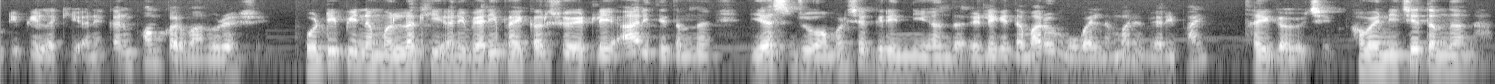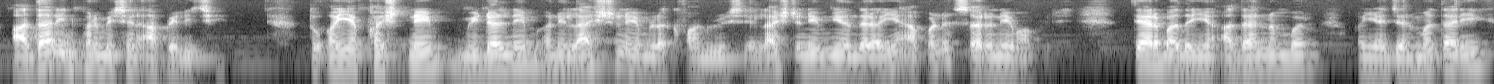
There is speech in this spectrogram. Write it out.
ઓટીપી લખી અને કન્ફર્મ કરવાનું રહેશે. ઓટીપી નંબર લખી અને વેરીફાઈ કરશો એટલે આ રીતે તમને યસ જોવા મળશે ગ્રીનની અંદર. એટલે કે તમારો મોબાઈલ નંબર વેરીફાઈ થઈ ગયો છે. હવે નીચે તમને આધાર ઇન્ફોર્મેશન આપેલી છે. તો અહીંયા ફર્સ્ટ નેમ મિડલ નેમ અને લાસ્ટ નેમ લખવાનું રહેશે. લાસ્ટ નેમની અંદર અહીંયા આપણને સરનેમ આપેલું છે. ત્યારબાદ અહીંયા આધાર નંબર અહીંયા જન્મ તારીખ,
